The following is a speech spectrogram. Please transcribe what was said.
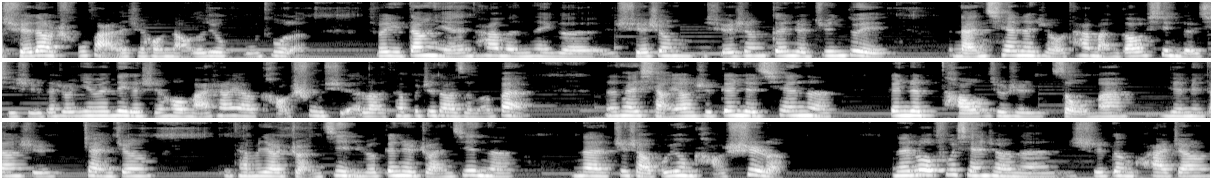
学到除法的时候，脑子就糊涂了。所以当年他们那个学生学生跟着军队南迁的时候，他蛮高兴的。其实他说，因为那个时候马上要考数学了，他不知道怎么办。那他想要是跟着迁呢，跟着逃就是走嘛，因为当时战争，他们叫转进，说跟着转进呢，那至少不用考试了。那洛夫先生呢是更夸张，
